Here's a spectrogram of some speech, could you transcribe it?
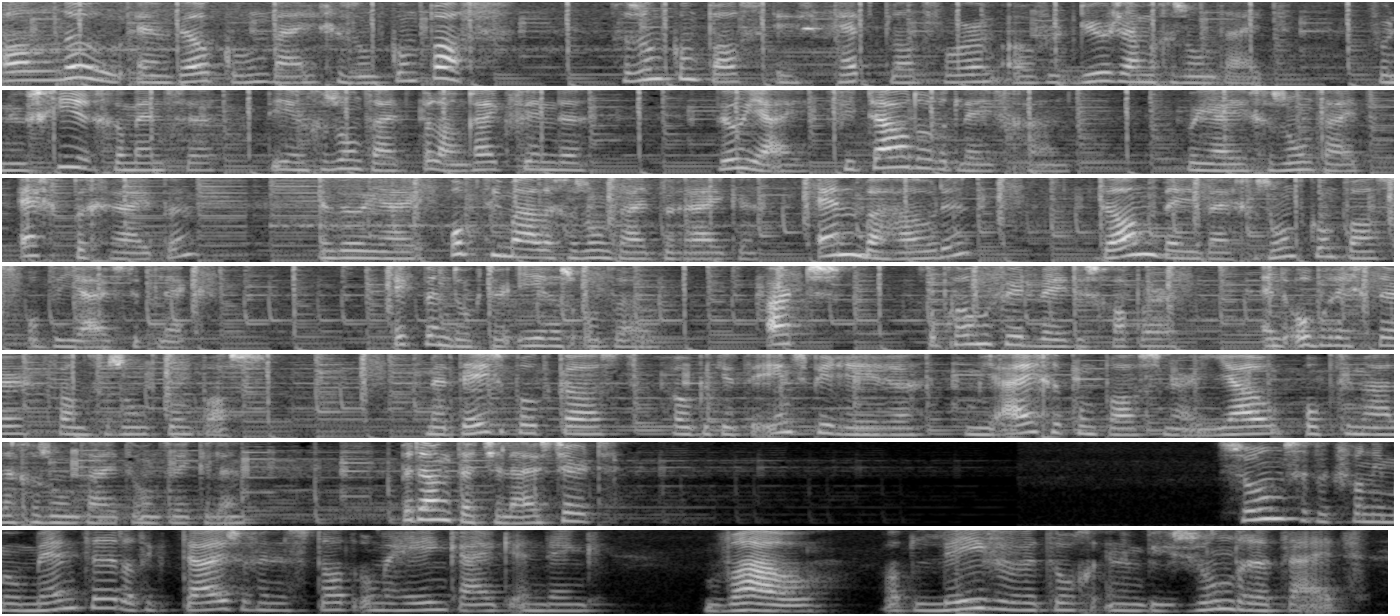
Hallo en welkom bij Gezond Kompas. Gezond Kompas is het platform over duurzame gezondheid. Voor nieuwsgierige mensen die hun gezondheid belangrijk vinden. Wil jij vitaal door het leven gaan? Wil jij je gezondheid echt begrijpen? En wil jij optimale gezondheid bereiken en behouden? Dan ben je bij Gezond Kompas op de juiste plek. Ik ben dokter Iris Otto, arts, gepromoveerd wetenschapper en de oprichter van Gezond Kompas. Met deze podcast hoop ik je te inspireren om je eigen kompas naar jouw optimale gezondheid te ontwikkelen. Bedankt dat je luistert. Soms heb ik van die momenten dat ik thuis of in de stad om me heen kijk en denk: Wauw, wat leven we toch in een bijzondere tijd.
